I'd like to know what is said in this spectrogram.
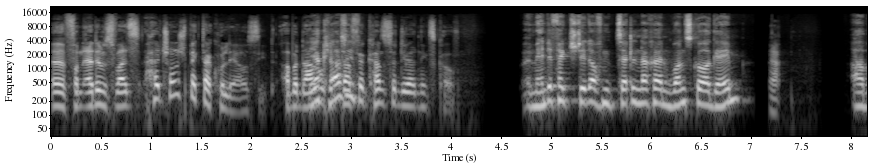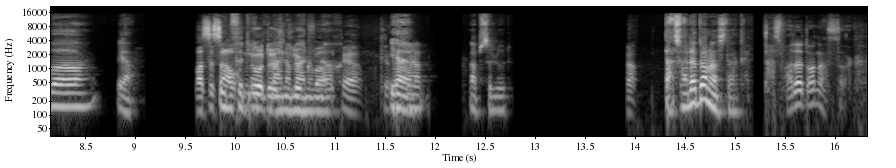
äh, von Adams, weil es halt schon spektakulär aussieht. Aber darum, Ja, klar, dafür kannst du dir halt nichts kaufen. Im Endeffekt steht auf dem Zettel nachher ein One-Score-Game. Ja. Aber ja, Was es auch nur durch Glück Meinung war. nach. Ja, genau. ja, Ja. absolut. Ja. Das war der Donnerstag. Das war der Donnerstag.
